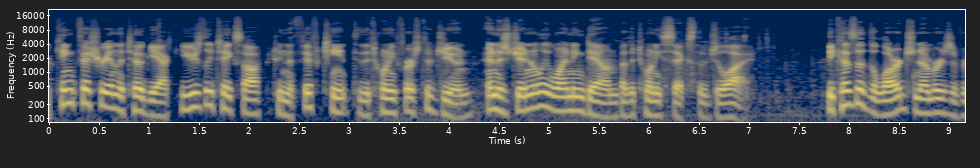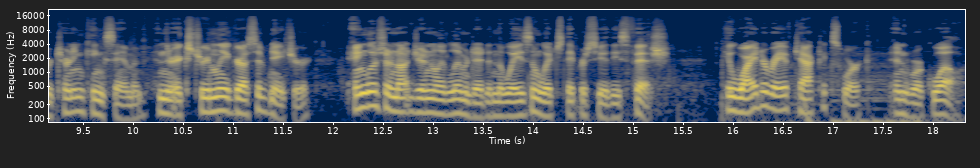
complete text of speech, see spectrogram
Our kingfishery on the Togiak usually takes off between the 15th to the 21st of June and is generally winding down by the 26th of July. Because of the large numbers of returning king salmon and their extremely aggressive nature, anglers are not generally limited in the ways in which they pursue these fish. A wide array of tactics work and work well.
